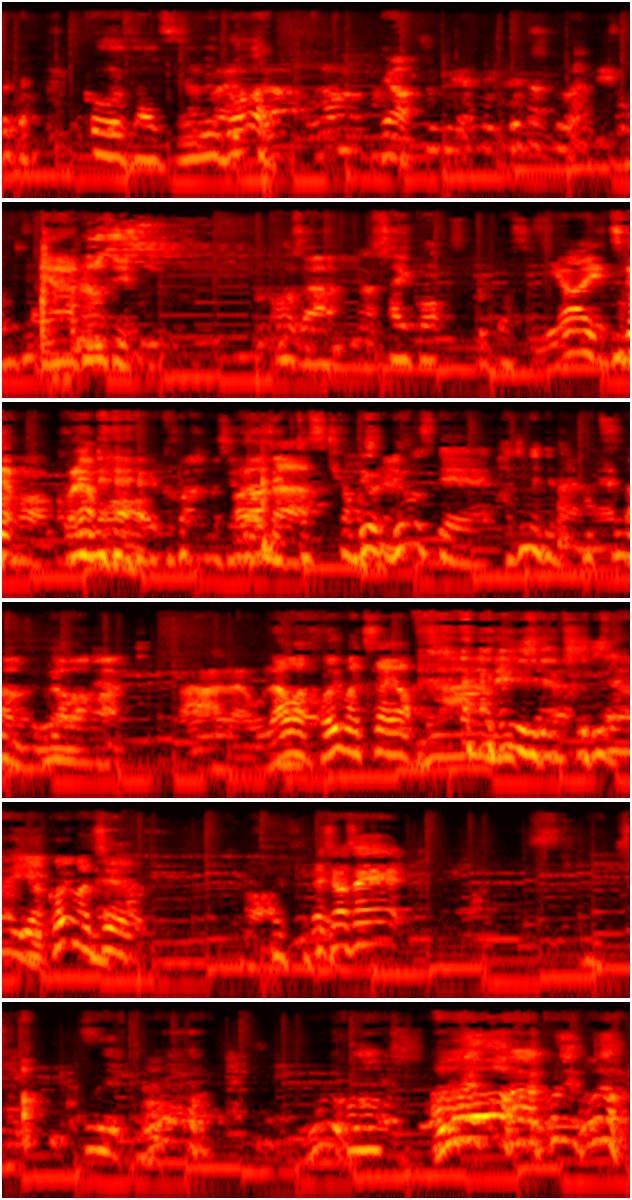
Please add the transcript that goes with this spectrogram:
うこうさん、すごい。いや、いや楽しいこうさん、最高。いやいつでもこれはもう俺はさ、りょう、りょうすけ、初めてだよね。多分、裏はね。あら裏はこういう街だよいやこういう街いらっしゃいませこの、あ、これ、これ、こ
